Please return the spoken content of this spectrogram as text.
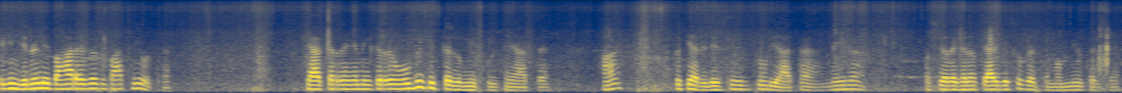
लेकिन जनरली बाहर रहते तो बात नहीं होता। क्या कर रहे हैं, नहीं कर रहे वो भी कितने लोग नहीं पूछने आते हैं। हाँ? तो क्या रिलेशनशिप टूट जाता है? नहीं ना। सबसे ज़्यादा घर में प्यार किसको करते हैं? मम्मी को करते हैं।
